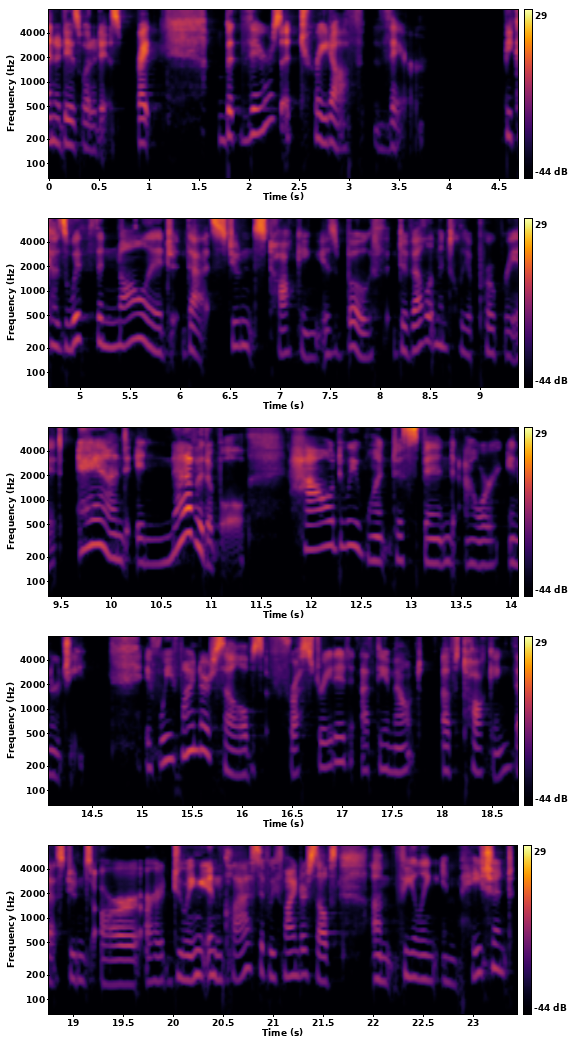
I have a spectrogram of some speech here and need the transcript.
and it is what it is, right? But there's a trade off there because with the knowledge that students talking is both developmentally appropriate and inevitable, how do we want to spend our energy? If we find ourselves frustrated at the amount of talking that students are, are doing in class, if we find ourselves um, feeling impatient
